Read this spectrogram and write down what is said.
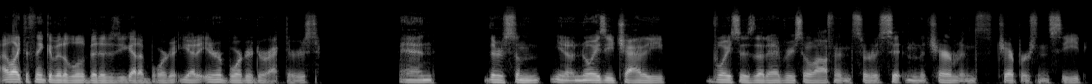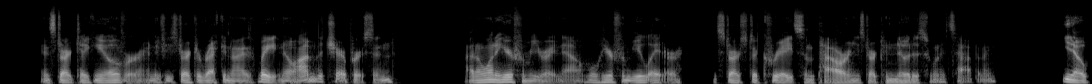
I like to think of it a little bit as you got a border, you got an inner border directors, and there's some you know noisy, chatty voices that every so often sort of sit in the chairman's chairperson's seat and start taking over. And if you start to recognize, wait, no, I'm the chairperson. I don't want to hear from you right now. We'll hear from you later. It starts to create some power and you start to notice when it's happening. You know,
